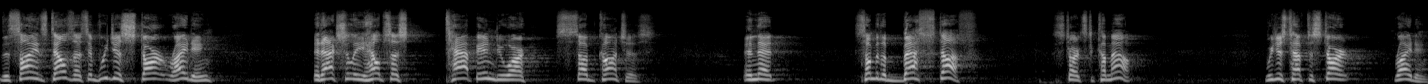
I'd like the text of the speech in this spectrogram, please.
the science tells us if we just start writing, it actually helps us tap into our subconscious. And that some of the best stuff starts to come out. We just have to start writing.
